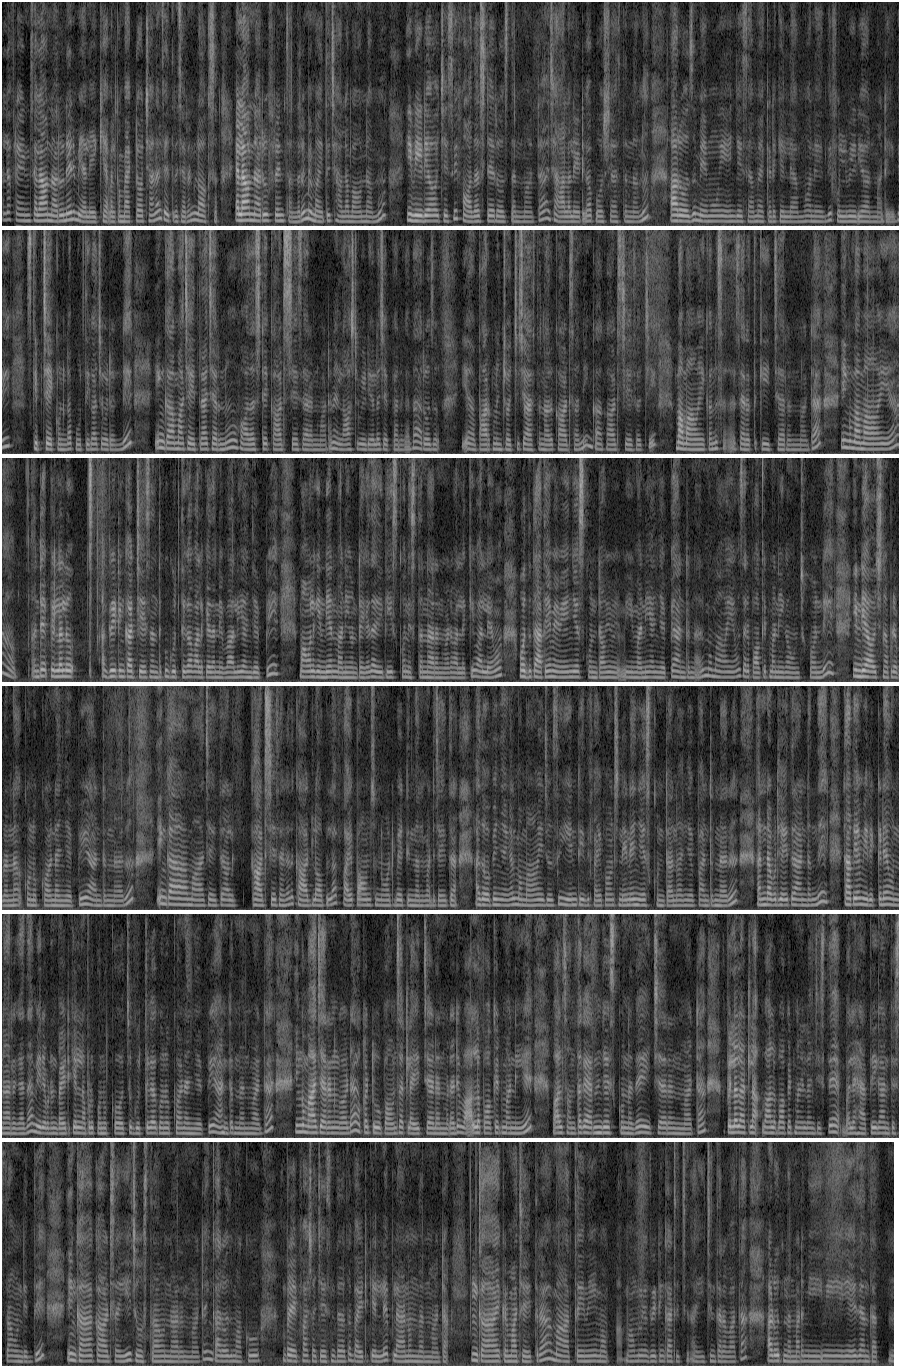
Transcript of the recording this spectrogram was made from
Hello friends ఎలా ఉన్నారు? నేను మీ Alekhya. Welcome back to our channel Chaitra Charan blogs ఎలా ఉన్నారు ఫ్రెండ్స్? అందరూ మేమైతే చాలా బాగున్నాము. ఈ వీడియో వచ్చేసి ఫాదర్స్ డే రోజు అనమాట చాలా లేట్గా పోస్ట్ చేస్తున్నాను. ఆ రోజు మేము ఏం చేసాము ఎక్కడికి వెళ్ళాము అనేది ఫుల్ వీడియో అనమాట ఇది. స్కిప్ చేయకుండా పూర్తిగా చూడండి. ఇంకా మా Chaitra Charan Father's Day cards చేశారనమాట నేను లాస్ట్ వీడియోలో చెప్పాను కదా ఆ రోజు పార్క్ నుంచి వచ్చి చేస్తున్నారు కార్డ్స్ అని. ఇంకా కార్డ్స్ చేసి వచ్చి మా మామయ్యకను శరత్కి ఇచ్చారనమాట ఇంక మా మామయ్య అంటే పిల్లలు గ్రీటింగ్ కార్డ్ చేసినందుకు గుర్తుగా వాళ్ళకి ఏదైనా ఇవ్వాలి అని చెప్పి మామూలుగా ఇండియన్ మనీ ఉంటాయి కదా అది తీసుకొని ఇస్తున్నారనమాట వాళ్ళకి. వాళ్ళేమో వద్దు తాతయ్య మేము ఏం చేసుకుంటాం? ఈ- ఈ మనీ అని చెప్పి అంటున్నారు. మా మామయ్య ఏమో సరే పాకెట్ మనీగా ఉంచుకోండి ఇండియా వచ్చినప్పుడు ఎప్పుడన్నా కొనుక్కోండి అని చెప్పి అంటున్నారు. ఇంకా మా చైత్ర వాళ్ళకి కార్డ్స్ చేశారు కదా కార్డ్ లోపల ఫైవ్ పౌండ్స్ నోట్ పెట్టిందనమాట చైత్ర. అది ఓపెన్ చేయగల మా మామయ్య చూసి ఏంటి ఇది ఫైవ్ పౌండ్స్ నేనేం చేసుకుంటాను? అని చెప్పి అంటున్నారు. అండ్ అప్పుడు చైత్ర అంటుంది తాతయ్య మీరు ఇక్కడే ఉన్నారు కదా మీరు ఎప్పుడైనా బయటికి వెళ్ళినప్పుడు కొనుక్కోవచ్చు గుర్తుగా కొనుక్కోండి అని చెప్పి అంటుందన్నమాట. ఇంకా మా చరణ్ కూడా ఒక టూ పౌండ్స్ అట్లా ఇచ్చాడనమాట అంటే వాళ్ళ పాకెట్ మనీయే వాళ్ళు సొంతగా ఎర్న్ చేసుకున్నదే ఇచ్చారనమాట పిల్లలు అట్లా వాళ్ళ పాకెట్ మనీలోంచి ఇస్తే భలే హ్యాపీగా అనిపిస్తూ ఉండిద్ది. ఇంకా కార్డ్స్ అయ్యి చూస్తూ ఉన్నారనమాట ఇంకా ఆ రోజు మాకు బ్రేక్ఫాస్ట్ చేసిన తర్వాత బయటికి వెళ్ళే ప్లాన్ ఉందన్నమాట. ఇంకా ఇక్కడ మా చైత్ర మా అత్తయ్యని మా మామూలుగా గ్రీటింగ్ కార్డ్స్ ఇచ్చిన ఇచ్చిన తర్వాత అడుగుతుందన్నమాట. మీ మీ ఏజ్ ఎంత?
